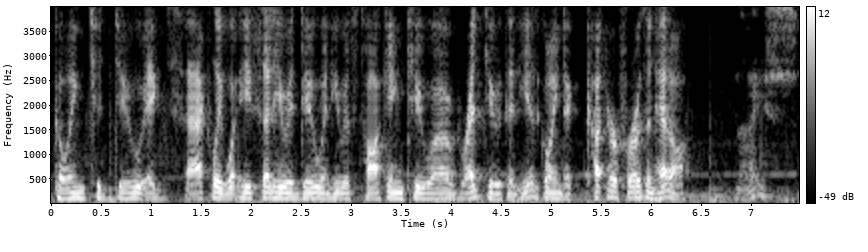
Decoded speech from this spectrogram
going to do exactly what he said he would do when he was talking to uh, Redtooth, and he is going to cut her frozen head off. Nice.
